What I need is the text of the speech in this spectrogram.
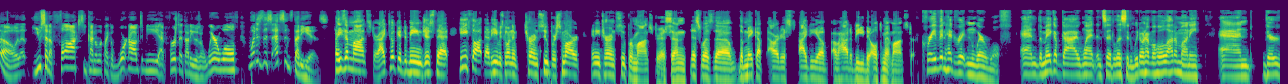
though. You said a fox. He kind of looked like a warthog to me. At first I thought he was a werewolf. What is this essence that he is? He's a monster. I took it to mean just that he thought that he was going to turn super smart and he turned super monstrous. And this was the the makeup artist's idea of, of how to be the ultimate monster. Craven had written Werewolf, and the makeup guy went and said, "Listen, we don't have a whole lot of money." And there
